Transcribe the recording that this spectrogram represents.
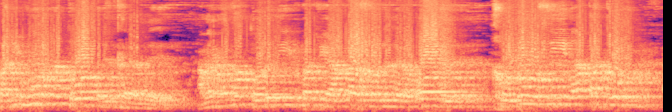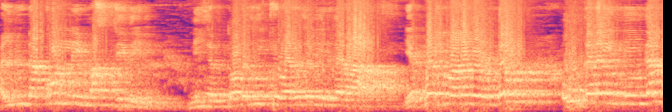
பரிபூர்ணத்துவம் இருக்கிறது. அதனாலதான் தொழுகையை பற்றி அல்லாஹ் சொல்லுகிற போது இந்த கொல்லி மஸ்திதில் நீங்கள் தொழுகைக்கு வருகிறீர்களா? எப்படி வர வேண்டும்? உங்களை நீங்கள்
